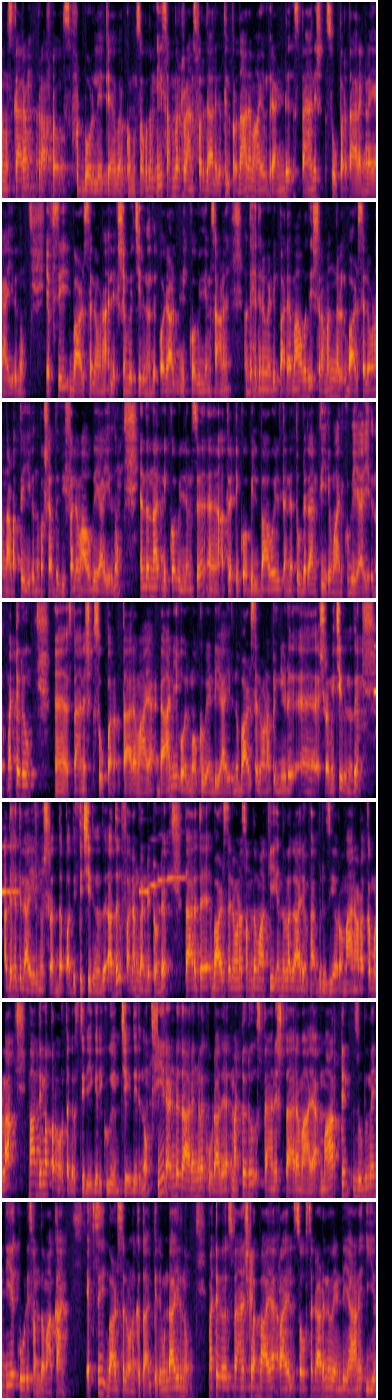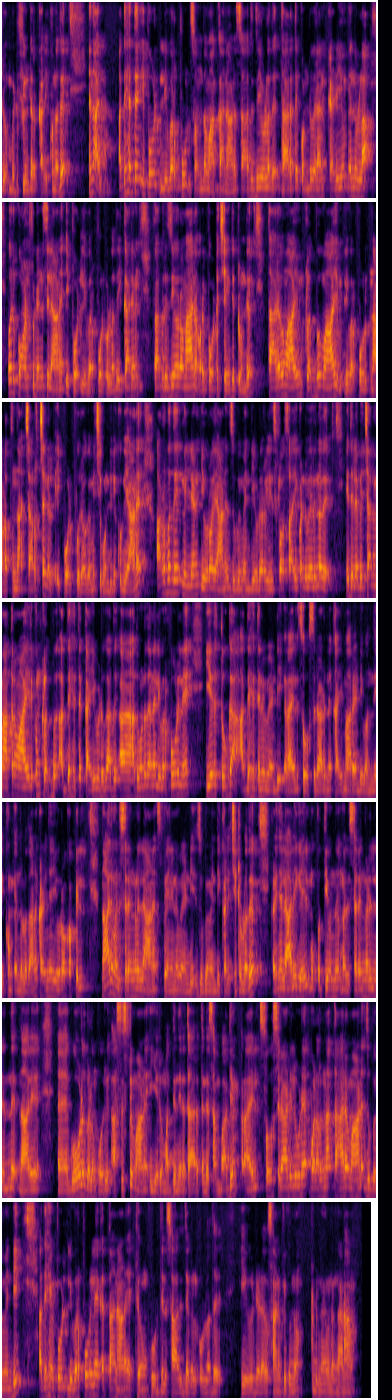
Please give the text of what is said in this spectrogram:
നമസ്കാരം. Raf talks ഫുട്ബോളിലേക്ക് ഏവർക്കും സ്വാഗതം. ഈ സമ്മർ ട്രാൻസ്ഫർ ജാലകത്തിൽ പ്രധാനമായും രണ്ട് സ്പാനിഷ് സൂപ്പർ താരങ്ങളെയായിരുന്നു എഫ് സി ബാഴ്സലോണ ലക്ഷ്യം വെച്ചിരുന്നത്. ഒരാൾ നിക്കോ വില്യംസ് ആണ്. അദ്ദേഹത്തിന് വേണ്ടി പരമാവധി ശ്രമങ്ങൾ ബാഴ്സലോണ നടത്തിയിരുന്നു. പക്ഷെ അത് വിഫലമാവുകയായിരുന്നു. എന്തെന്നാൽ നിക്കോ വില്യംസ് അത്ലറ്റിക്കോ ബിൽബാവോയിൽ തന്നെ തുടരാൻ തീരുമാനിക്കുകയായിരുന്നു. മറ്റൊരു സ്പാനിഷ് സൂപ്പർ താരമായ ഡാനി ഓൽമോക്ക് വേണ്ടിയായിരുന്നു ബാഴ്സലോണ പിന്നീട് ശ്രമിച്ചിരുന്നത്. അദ്ദേഹത്തിലായിരുന്നു ശ്രദ്ധ പതിപ്പിച്ചിരുന്നത്. അത് ഫലം കണ്ടിട്ടുണ്ട്. താരത്തെ ബാഴ്സലോണ സ്വന്തമാക്കി എന്നുള്ള കാര്യം ഫാബ്രിസിയോ റൊമാനോ അടക്കമുള്ള മാധ്യമ പ്രവർത്തകർ സ്ഥിരീകരിക്കുകയും ചെയ്തിരുന്നു. ഈ രണ്ട് താരങ്ങളെ കൂടാതെ മറ്റൊരു സ്പാനിഷ് താരമായ മാർട്ടിൻ ജുബുമെന്റിയെ കൂടി സ്വന്തമാക്കാൻ എഫ് സി ബാഴ്സലോണക്ക് താല്പര്യമുണ്ടായിരുന്നു മറ്റൊരു സ്പാനിഷ് ക്ലബായ റയൽ സോസഡാഡിനു വേണ്ടിയാണ് ഈ ഒരു മിഡ്ഫീൽഡർ കളിക്കുന്നത്. എന്നാൽ അദ്ദേഹത്തെ ഇപ്പോൾ ലിവർപൂൾ സ്വന്തമാക്കാനാണ് സാധ്യതയുള്ളത്. താരത്തെ കൊണ്ടുവരാൻ കഴിയും എന്നുള്ള ഒരു കോൺഫിഡൻസിലാണ് ഇപ്പോൾ ലിവർപൂൾ ഉള്ളത്. ഇക്കാര്യം ഫാബ്രിസിയോ റൊമാനോ റിപ്പോർട്ട് ചെയ്തിട്ടുണ്ട്. താരവുമായും ക്ലബുമായും ലിവർപൂൾ നടത്തുന്ന ചർച്ചകൾ ഇപ്പോൾ പുരോഗമിച്ചു കൊണ്ടിരിക്കുകയാണ്. അറുപത് മില്യൺ യൂറോയാണ് ജുബിമെന്റിയുടെ റിലീസ് ക്ലോസ് ആയിക്കൊണ്ട് വരുന്നത് ഇത് ലഭിച്ചാൽ മാത്രമായിരിക്കും ക്ലബ്ബ് അദ്ദേഹത്തെ കൈവിടുക. അത് അതുകൊണ്ട് തന്നെ ലിവർപൂളിന് ഈ ഒരു തുക അദ്ദേഹത്തിന് വേണ്ടി റയൽ സോസിഡാഡിന് കൈമാറേണ്ടി വന്നേക്കും എന്നുള്ളതാണ്. കഴിഞ്ഞ യൂറോ കപ്പിൽ നാല് മത്സരങ്ങളിലാണ് സ്പെയിനിന് വേണ്ടി ജുബിമെന്റി കളിച്ചിട്ടുള്ളത്. കഴിഞ്ഞ ലാലിഗയിൽ മുപ്പത്തിയൊന്ന് മത്സരങ്ങളിൽ നിന്ന് നാല് ഗോളുകളും ഒരു അസിസ്റ്റുമാണ് ഈ ഒരു മധ്യനിര താരത്തിന്റെ സമ്പാദ്യം. റയൽ സോസിഡാഡിലൂടെ വളർന്ന താരമാണ് ജുബിമെന്റി അദ്ദേഹം ഇപ്പോൾ ലിവർപൂളിലേക്ക് എത്താനാണ് ഏറ്റവും കൂടുതൽ സാധ്യതകൾ ഉള്ളത്. ഈ വീഡിയോയുടെ അവസാനിപ്പിക്കുന്നു. കാണാം.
